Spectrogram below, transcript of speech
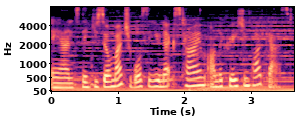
and thank you so much. We'll see you next time on the Creation Podcast.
